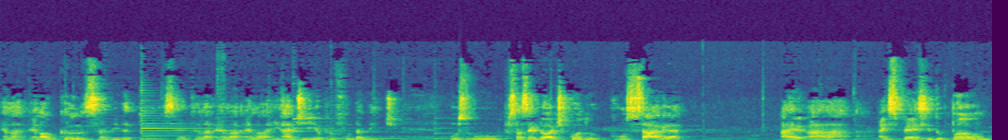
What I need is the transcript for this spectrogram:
Ela, ela alcança a vida toda, certo? Ela, ela, ela irradia profundamente. O, o sacerdote, quando consagra a, a, a espécie do pão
